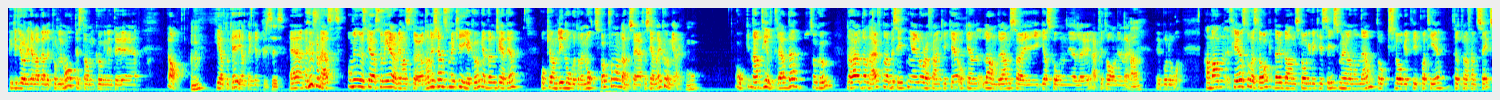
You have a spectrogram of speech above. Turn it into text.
Vilket gör det hela väldigt problematiskt om kungen inte är ja, Mm. helt okej helt enkelt. Precis. Eh, men hur som helst, om vi nu ska summera vid hans död. Han är känd som en krigarkung, Edvard III. Och han blir något av en måttstock får man väl ändå säga för senare kungar. Och när han tillträdde som kung, då hade han ärvt några besittningar i norra Frankrike och en landremsa i Gascogne eller Aquitanien där. Ja. I Bordeaux. Han vann flera stora slag, däribland slaget vid Crécy som jag redan har nämnt och slaget vid Poitiers 1356.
